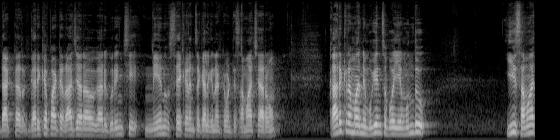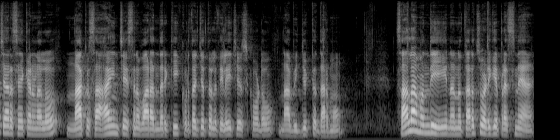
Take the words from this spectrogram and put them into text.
డాక్టర్ గరికపాటి రాజారావు గారి గురించి నేను సేకరించగలిగినటువంటి సమాచారం. కార్యక్రమాన్ని ముగించబోయే ముందు ఈ సమాచార సేకరణలో నాకు సహాయం చేసిన వారందరికీ కృతజ్ఞతలు తెలియచేసుకోవడం నా విద్యుక్త ధర్మం. చాలామంది నన్ను తరచూ అడిగే ప్రశ్న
